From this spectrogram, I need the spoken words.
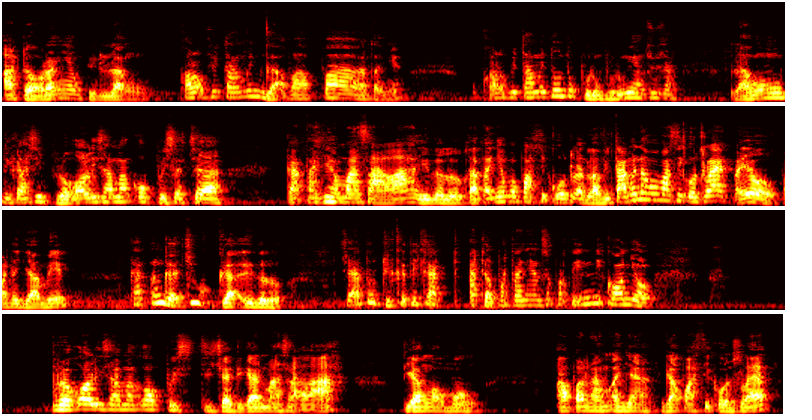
ada orang yang bilang kalau vitamin nggak apa-apa katanya. Kalau vitamin itu untuk burung-burung yang susah. Lawang dikasih brokoli sama kopi saja katanya masalah gitu loh. Katanya apa pasti konslet lah. Vitamin apa pasti konslet? Ayo pada jamin. Kan enggak juga gitu loh. Saya tuh di ketika ada pertanyaan seperti ini konyol. Brokoli sama kopi dijadikan masalah. Dia ngomong apa namanya nggak pasti konslet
